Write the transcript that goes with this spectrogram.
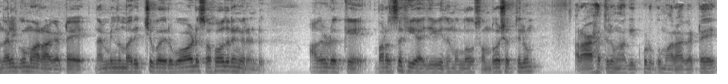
നൽകുമാറാകട്ടെ. നമ്മിൽ നിന്ന് മരിച്ചുപോയ ഒരുപാട് സഹോദരങ്ങളുണ്ട്. അവരുടെയൊക്കെ ബർസഹിയ ജീവിതം അള്ളാഹു സന്തോഷത്തിലും റാഹത്തിലുമാക്കി കൊടുക്കുമാറാകട്ടെ.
